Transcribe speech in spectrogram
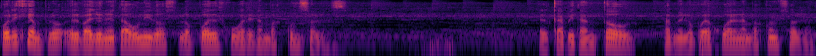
Por ejemplo, el Bayonetta 1 y 2 lo puedes jugar en ambas consolas. El Capitán Toad también lo puedes jugar en ambas consolas.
